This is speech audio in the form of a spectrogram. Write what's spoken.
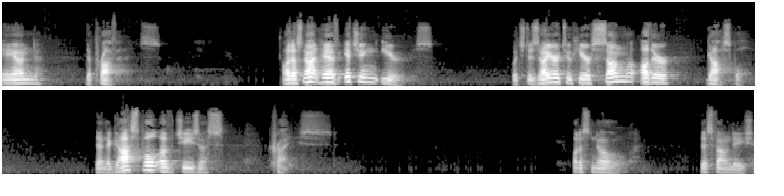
and the prophets. Let us not have itching ears which desire to hear some other gospel than the gospel of Jesus Christ. Let us know this foundation.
